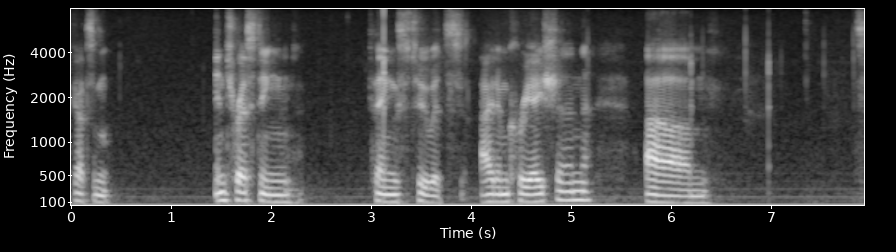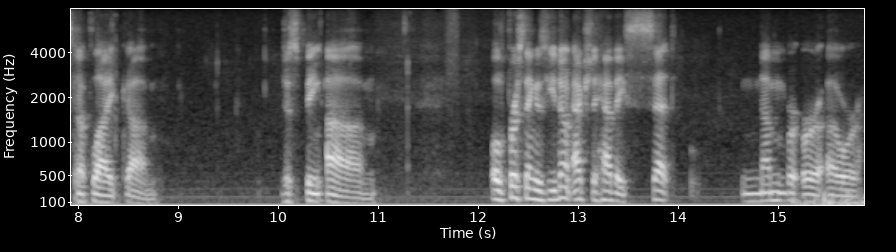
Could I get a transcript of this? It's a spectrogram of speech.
got some interesting things to its item creation, um, stuff like um, just being. Um, well, the first thing is you don't actually have a set number or or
